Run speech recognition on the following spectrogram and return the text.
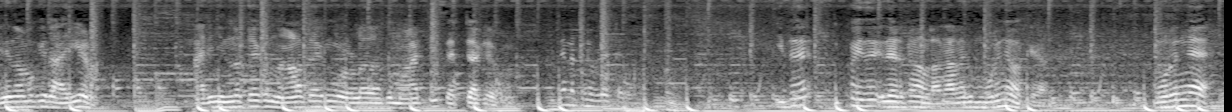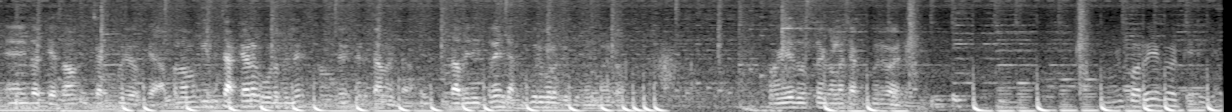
ഇനി നമുക്ക് ഇത് അരിയണം. അരി ഇന്നത്തേക്കും നാളത്തേക്കും കൂടെ ഉള്ളത് നമുക്ക് മാറ്റി സെറ്റാക്കി വെക്കണം? ഇത് ഇപ്പൊ ഇത് ഇത് എടുക്കാനുള്ള കാരണം ഇത് മുറിഞ്ഞൊക്കെയാണ് മുറിഞ്ഞ ഇതൊക്കെ ചക്കുരൊക്കെ അപ്പൊ നമുക്ക് ഇത് ചക്കയുടെ കൂട്ടത്തിൽ നമുക്ക് എടുക്കാൻ വേണ്ടിയാണ് ഇത് അതിന് ഇത്രയും ചക്കുരുകൾ കൂടെ കിട്ടുന്നുണ്ട് കേട്ടോ. കുറേ ദിവസത്തേക്കുള്ള ചക്കുരുവായിട്ടാണ് ഇനി കുറേയൊക്കെ ഇട്ടിരിക്കും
